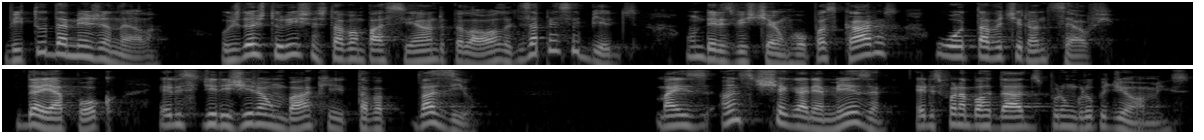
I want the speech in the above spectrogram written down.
Vi tudo da minha janela. Os dois turistas estavam passeando pela orla desapercebidos. Um deles vestia roupas caras, o outro estava tirando selfie. Daí a pouco, eles se dirigiram a um bar que estava vazio. Mas antes de chegarem à mesa, eles foram abordados por um grupo de homens.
